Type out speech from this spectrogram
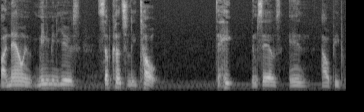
are now, in many, many years, subconsciously taught to hate themselves and our people.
